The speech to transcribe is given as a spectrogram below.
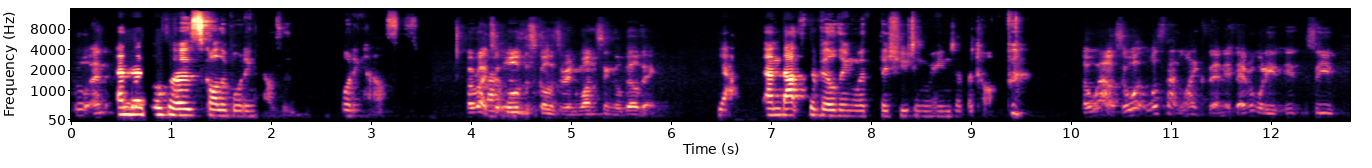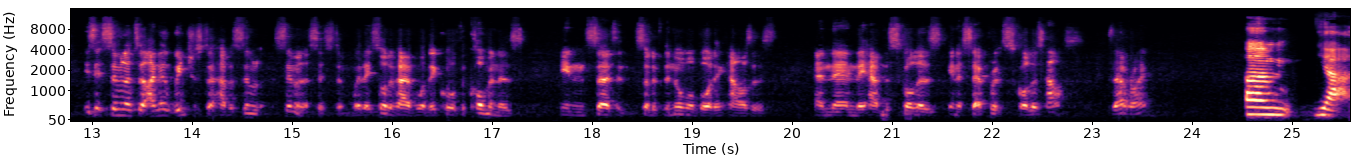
cool. And and there's also a scholar boarding houses boarding house. Oh right, um, so all of the scholars are in one single building. Yeah, and that's the building with the shooting range at the top. Oh wow! So what, what's that like then? If everybody, so you, is it similar to? I know Winchester have a similar similar system where they sort of have what they call the commoners in certain sort of the normal boarding houses, and then they have the scholars in a separate scholars house. Is that right? Um, yeah,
